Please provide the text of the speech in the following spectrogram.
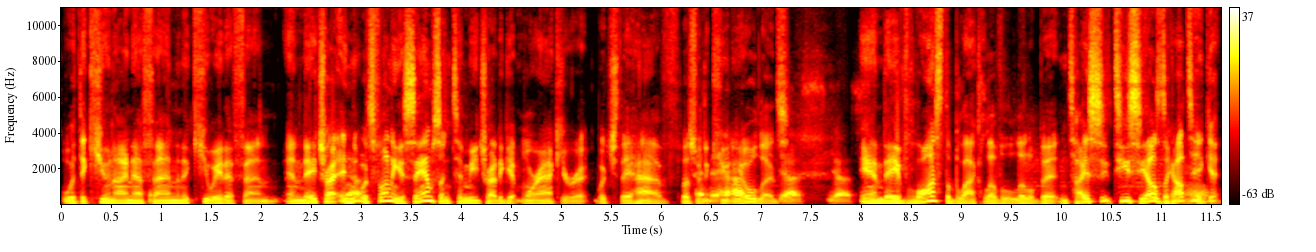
with the Q9 FN and the Q8 FN. And they try. and Yeah. what's funny is Samsung to me tried to get more accurate, which they have, especially And the QD have. OLEDs. Yes, yes. And they've lost the black level a little bit. And TC TCL's like, I'll take Mhm. it.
